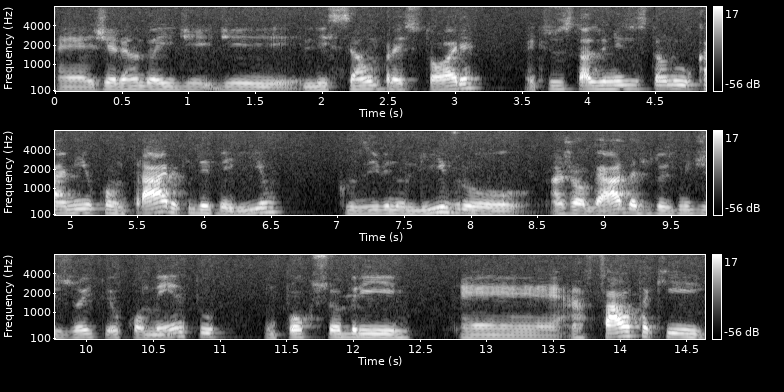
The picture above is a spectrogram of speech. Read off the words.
é, gerando aí de, de lição para a história é que os Estados Unidos estão no caminho contrário que deveriam, inclusive no livro A Jogada, de 2018, eu comento um pouco sobre é, a falta que,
